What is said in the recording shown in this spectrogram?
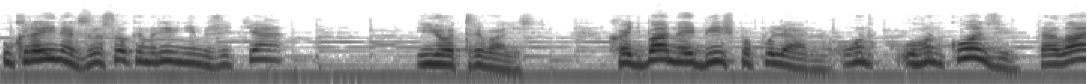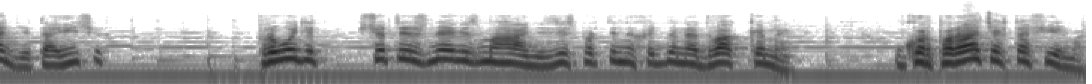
У країнах з високим рівнем життя і його тривалістю ходьба найбільш популярна. У Гонконзі, Таїланді та інших проводять щотижневі змагання зі спортивної ходьби на 2 км у корпораціях та фірмах,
